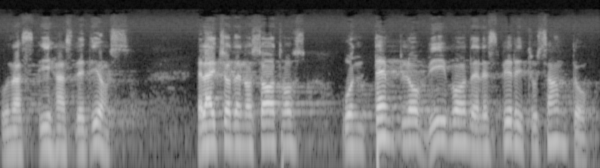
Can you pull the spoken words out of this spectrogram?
unas hijas de Dios. Él ha hecho de nosotros un templo vivo del Espíritu Santo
